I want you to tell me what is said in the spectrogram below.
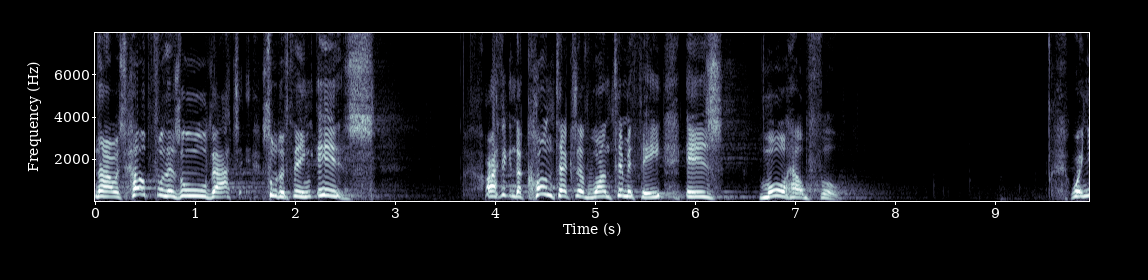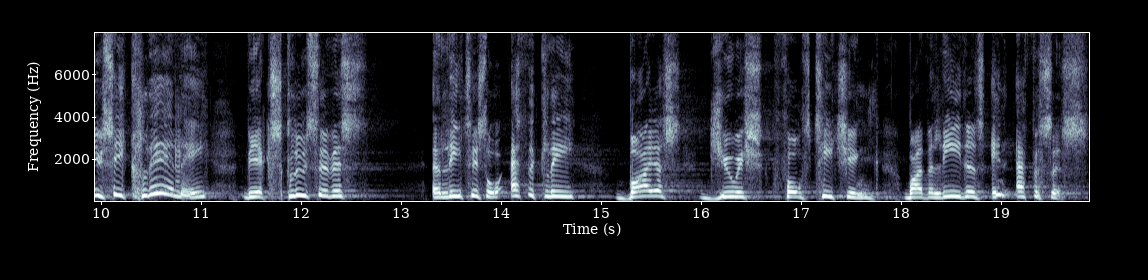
Now, as helpful as all that sort of thing is, I think the context of 1 Timothy is more helpful. When you see clearly the exclusivist, elitist, or ethically biased Jewish false teaching by the leaders in Ephesus,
